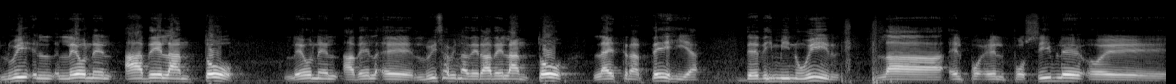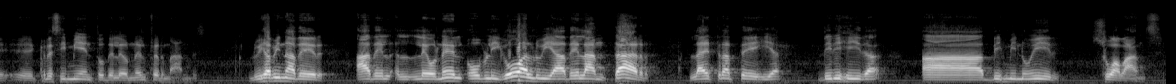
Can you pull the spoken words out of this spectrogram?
Luis, Leonel adelantó, Leonel eh, Luis Abinader adelantó la estrategia de disminuir la, el, el posible eh, eh, crecimiento de Leonel Fernández. Luis Abinader, Leonel obligó a Luis a adelantar la estrategia dirigida a disminuir su avance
